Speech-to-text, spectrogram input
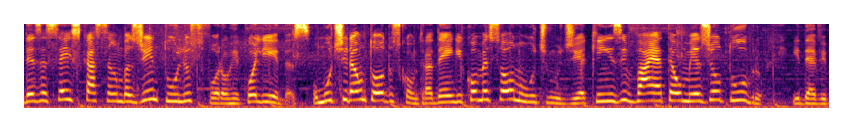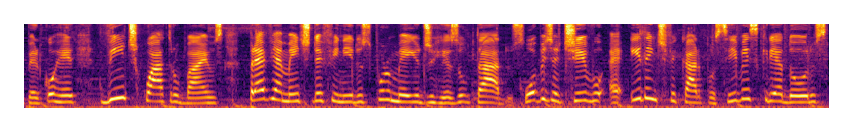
16 caçambas de entulhos foram recolhidas. O mutirão Todos contra a Dengue começou no último dia 15 e vai até o mês de outubro e deve percorrer 24 bairros previamente definidos por meio de resultados. O objetivo é identificar possíveis criadouros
